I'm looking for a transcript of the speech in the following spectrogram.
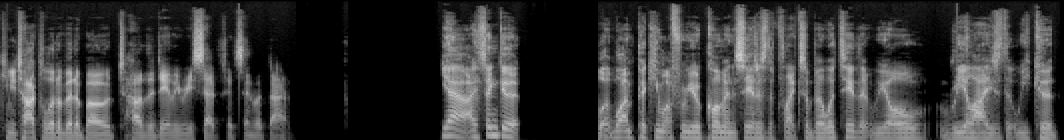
Can you talk a little bit about how the Daily Reset fits in with that? Yeah, I think it, what, what I'm picking up from your comments here is the flexibility that we all realized that we could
